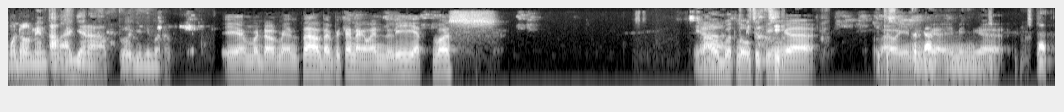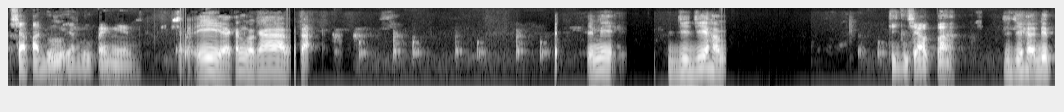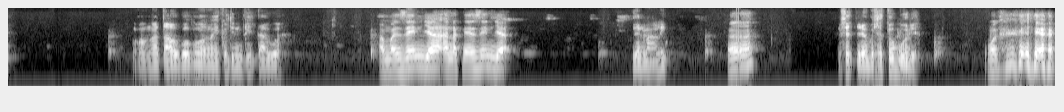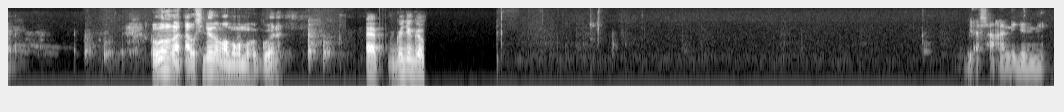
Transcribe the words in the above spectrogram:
Modal mental aja rap lo gini mah. Iya modal mental tapi kan yang lain lihat bos. Ya, Tahu good looking enggak? Itu ini tergantung enggak ini enggak? siapa, siapa dulu yang lu pengen. Iya kan gua kata. Ini Gigi ham Cici siapa? Gigi Hadid Oh nggak tahu gue gue nggak ngikutin berita gue. sama Zenja, anaknya Zenja. Zain Malik. Heeh, Buset udah bersetubuh dia. makanya. Oh gue nggak tahu sih dia ngomong-ngomong ke gue. dah. Eh, gue juga Biasaan nih gini nih.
